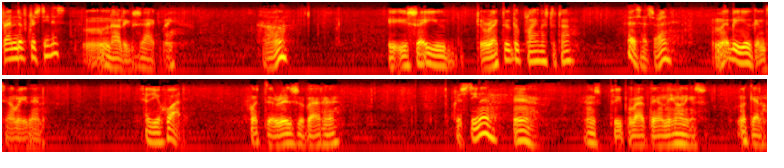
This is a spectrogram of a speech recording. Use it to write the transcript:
friend of Christina's? Mm, Not exactly. Huh? You- You say you directed the play, Mr. Tom? Yes, that's right. Maybe you can tell me then Tell you what? what there is about her. Christina? Yeah. There's people out there in the audience. Look at them.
